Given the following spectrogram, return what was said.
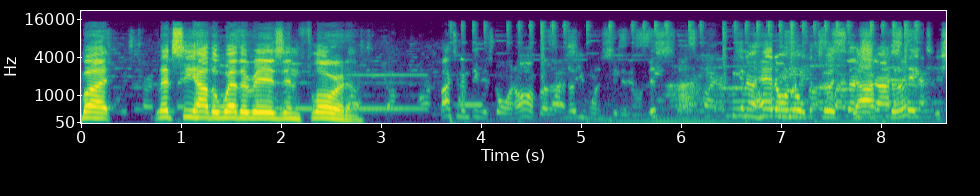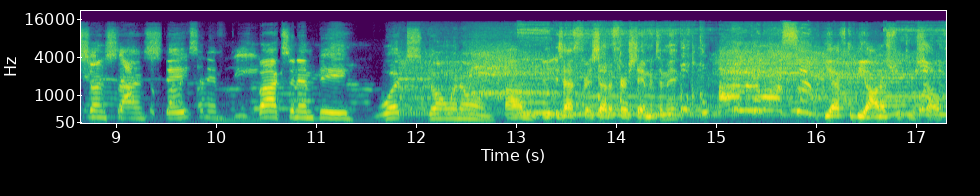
but let's see how the weather is in Florida. Boxing them things going on, brother. I know you want to sit in on this. We're gonna head on over to a doctor, the Sunshine State, Boxing MD. What's going on? Um, is that is that a fair statement to make? You have to be honest with yourself.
